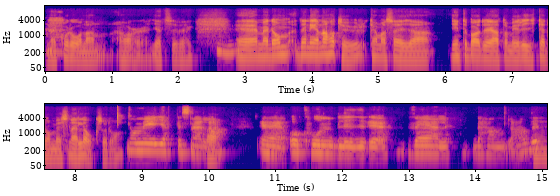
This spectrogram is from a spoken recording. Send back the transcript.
När coronan har gett sig iväg. Mm. Eh, Men de, den ena har tur kan man säga. Det är inte bara det att de är rika, de är snälla också då. De är jättesnälla. Eh, och hon blir eh, väl behandlad. Mm.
